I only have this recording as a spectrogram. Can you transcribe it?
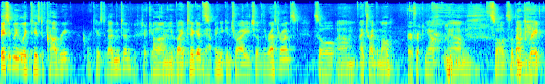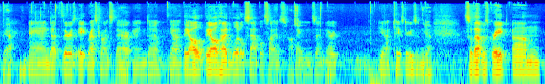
basically like Taste of Calgary or Taste of Edmonton. Ticket Um, you buy tickets Yeah. and you can try each of the restaurants. So um, I tried them all. Perfect. Yeah. Um, so so that was great Yeah. and uh, there's eight restaurants there, and uh, yeah, they all they all had little sample size Awesome. things and or yeah tasters, and Yeah. uh, so that was great. Um,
